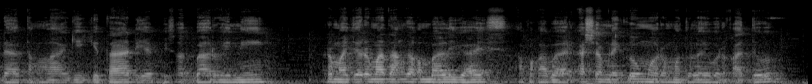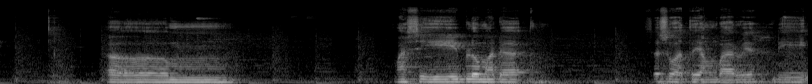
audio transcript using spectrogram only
datang lagi kita di episode baru ini. Remaja rumah tangga kembali guys. Apa kabar? Assalamualaikum warahmatullahi wabarakatuh. Em, Masih belum ada sesuatu yang baru ya di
